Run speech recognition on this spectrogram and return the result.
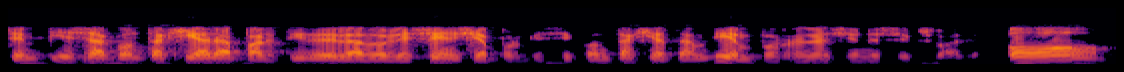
se empieza a contagiar a partir de la adolescencia, porque se contagia también por relaciones sexuales. O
